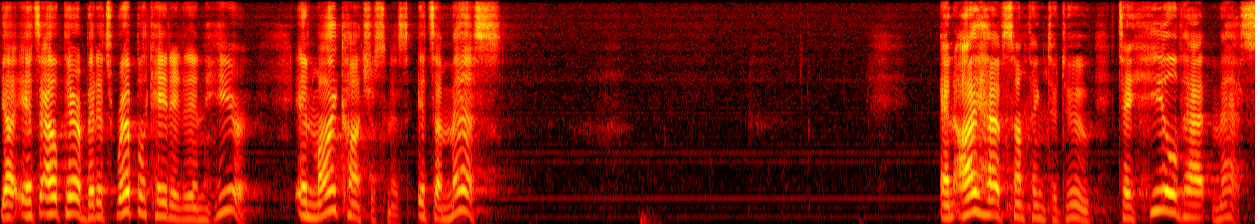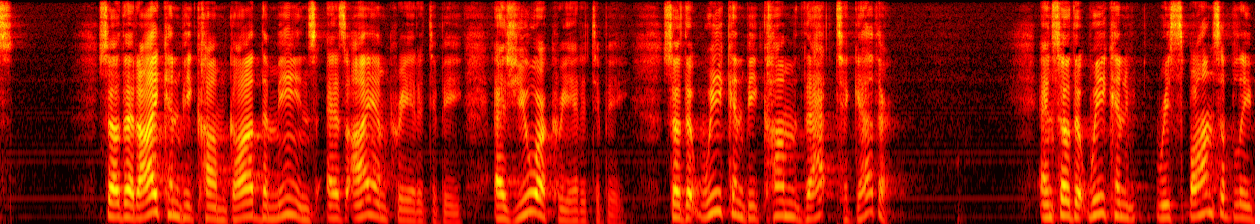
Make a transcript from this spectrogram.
yeah, it's out there, but it's replicated in here. In my consciousness, it's a mess. And I have something to do to heal that mess so that I can become God the means as I am created to be, as you are created to be, so that we can become that together. And so that we can responsibly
